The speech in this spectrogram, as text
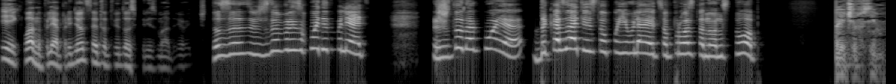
фейк. Ладно, бля, придется этот видос пересматривать. Что за... Что происходит, блядь? Что такое? Доказательства появляются просто нон-стоп. Вечір всім.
